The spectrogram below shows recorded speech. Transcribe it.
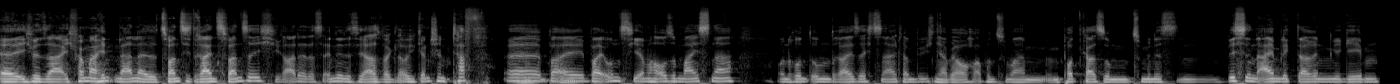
äh, ich würde sagen, ich fange mal hinten an. Also 2023, gerade das Ende des Jahres, war, glaube ich, ganz schön tough äh, mhm. bei, bei uns hier im Hause Meißner und rund um 316 Alternbüchen. Ich habe ja auch ab und zu mal im Podcast so zumindest ein bisschen Einblick darin gegeben.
